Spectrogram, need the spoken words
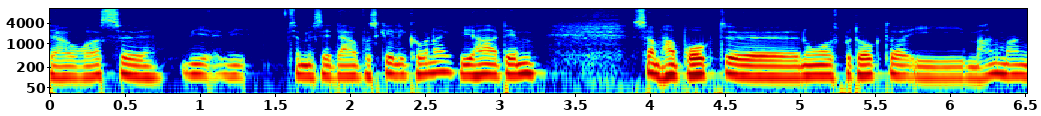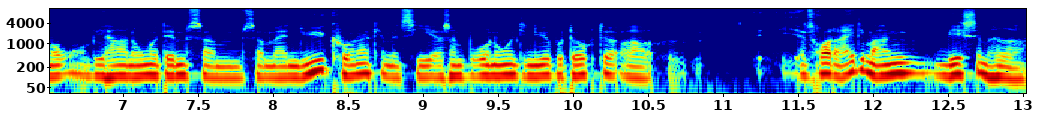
der er jo også, øh, vi, vi, som jeg siger, der er jo forskellige kunder. Ikke? Vi har dem, som har brugt øh, nogle af vores produkter i mange, mange år. Vi har nogle af dem, som, som er nye kunder, kan man sige, og som bruger nogle af de nye produkter. Og jeg tror, der er rigtig mange virksomheder,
